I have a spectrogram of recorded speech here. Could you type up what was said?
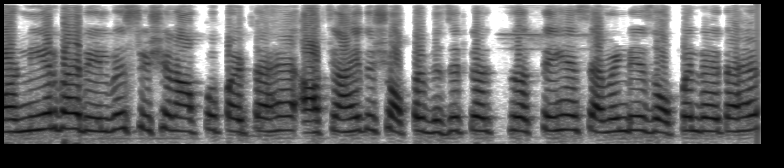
और नियर बाय रेलवे स्टेशन आपको पड़ता है। आप चाहे तो शॉप पर विज़िट कर सकते हैं। सेवन डेज़ ओपन रहता है।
